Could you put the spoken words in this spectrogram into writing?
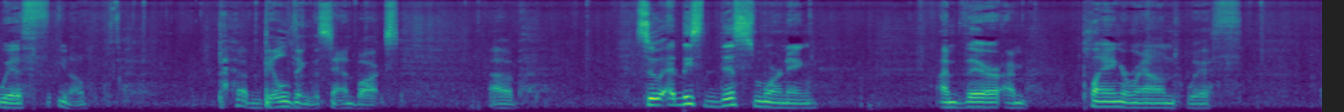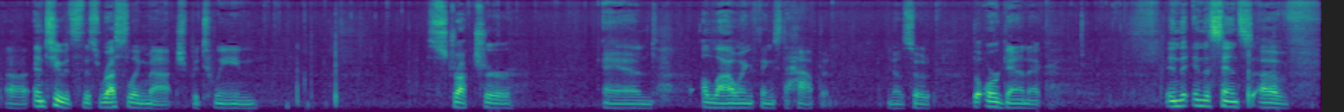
with, you know, building the sandbox. Uh, so at least this morning, I'm there, I'm playing around with, uh, and two, it's this wrestling match between structure and allowing things to happen. You know, so the organic, in the in the sense of,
